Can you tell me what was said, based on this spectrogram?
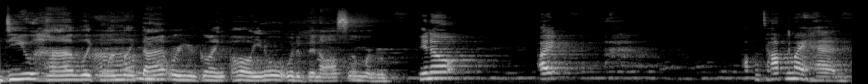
Do you have like one um, like that where you're going, oh, you know what would have been awesome? Or you know, I off the top of my head,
